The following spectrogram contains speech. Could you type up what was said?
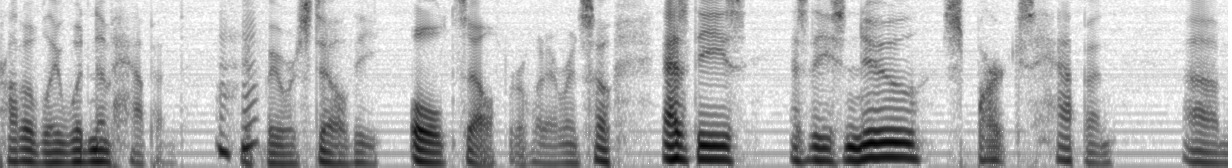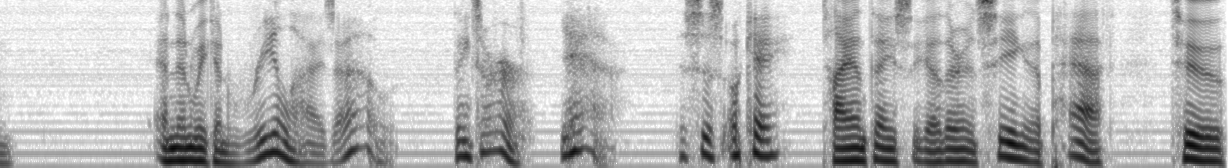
probably wouldn't have happened Mm-hmm. if we were still the old self or whatever. And so, as these as these new sparks happen, um, and then we can realize, oh, things are, yeah, this is okay. Tying things together and seeing the path to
